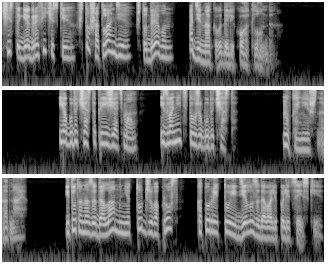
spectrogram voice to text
чисто географически, что Шотландия, что Девон одинаково далеко от Лондона. Я буду часто приезжать, мам, и звонить тоже буду часто. Ну, конечно, родная. И тут она задала мне тот же вопрос, который то и дело задавали полицейские.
